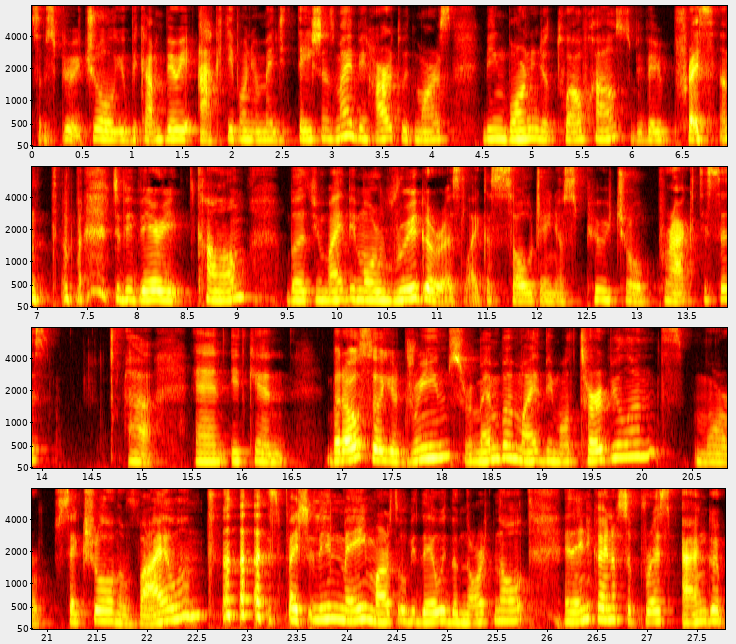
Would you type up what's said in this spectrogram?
some spiritual, you become very active on your meditations. Might be hard with Mars being born in your 12th house to be very present, to be very calm, but you might be more rigorous like a soldier in your spiritual practices. Uh, and it can but also your dreams remember might be more turbulent more sexual and violent especially in may. Mars will be there with the north node. And any kind of suppressed anger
